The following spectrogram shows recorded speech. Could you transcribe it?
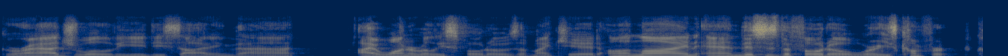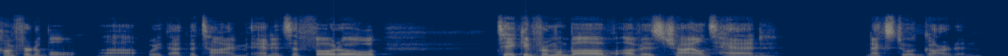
gradually deciding that I want to release photos of my kid online, and this is the photo where he's comfort comfortable uh, with at the time, and it's a photo taken from above of his child's head next to a garden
